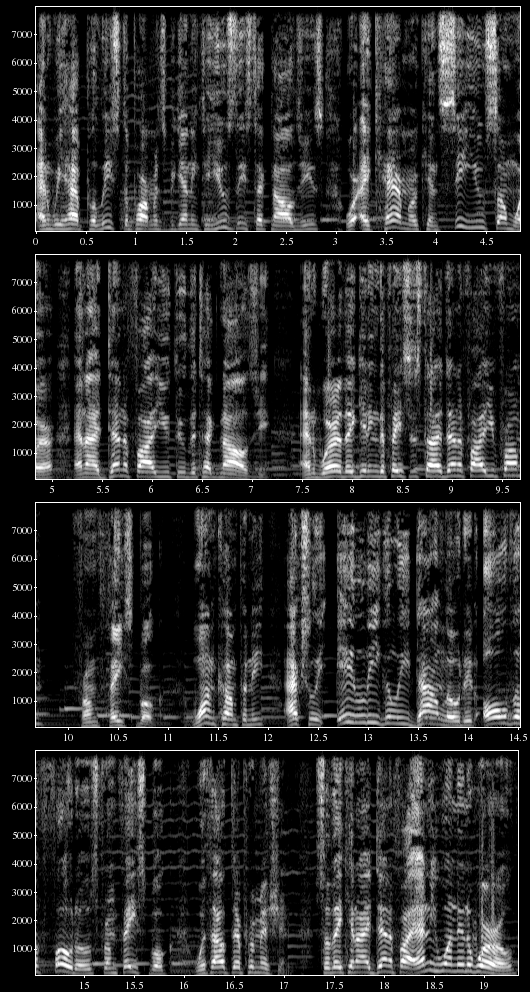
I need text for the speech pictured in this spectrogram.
And we have police departments beginning to use these technologies where a camera can see you somewhere and identify you through the technology. And where are they getting the faces to identify you from? From Facebook. One company actually illegally downloaded all the photos from Facebook without their permission. So they can identify anyone in the world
